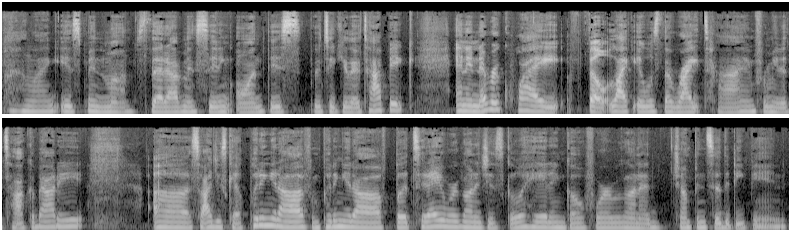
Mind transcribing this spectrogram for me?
like it's been months that I've been sitting on this particular topic, and it never quite felt like it was the right time for me to talk about it. Uh, so I just kept putting it off and putting it off. But today we're going to just go ahead and go for it. We're going to jump into the deep end.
